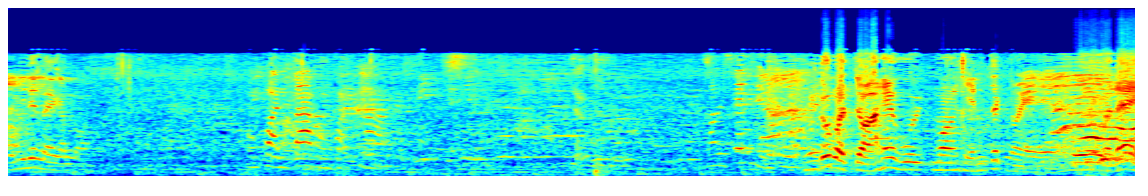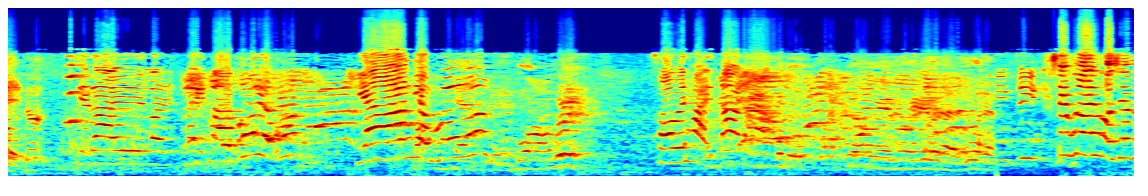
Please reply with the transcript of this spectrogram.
อันนี้เล่นอะไรกันหรอของขวัญจ้าของขวัญจ้า มึงก็บดจอให้กูมองเห็นจักหน่อยก็ได้เนาะเสียดายอะไรในตาพูดยังยังอย่าเพิ่งบวงเว้ยซอไปถ่ายหน้ากันจริงๆใช่เพื่อนเขาใช่ไหม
